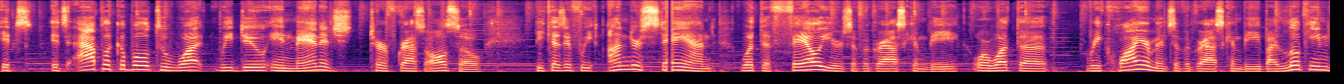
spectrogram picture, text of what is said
It's it's applicable to what we do in managed turf grass also because if we understand what the failures of a grass can be or what the requirements of a grass can be by looking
